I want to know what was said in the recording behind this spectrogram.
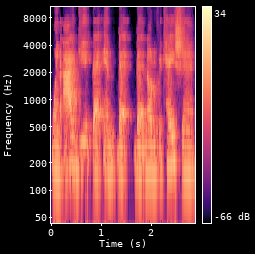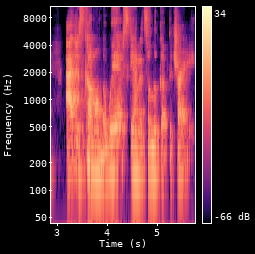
when I get that in that that notification, I just come on the web scanner to look up the trade.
